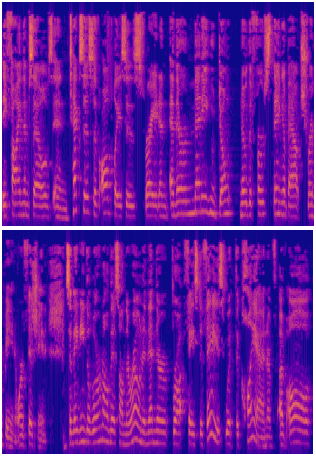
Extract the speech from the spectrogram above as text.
They find themselves in Texas, of all places, right? And and there are many who don't know the first thing about shrimping or fishing, so they need to learn all this on their own. And then they're brought face to face with the Klan of of all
